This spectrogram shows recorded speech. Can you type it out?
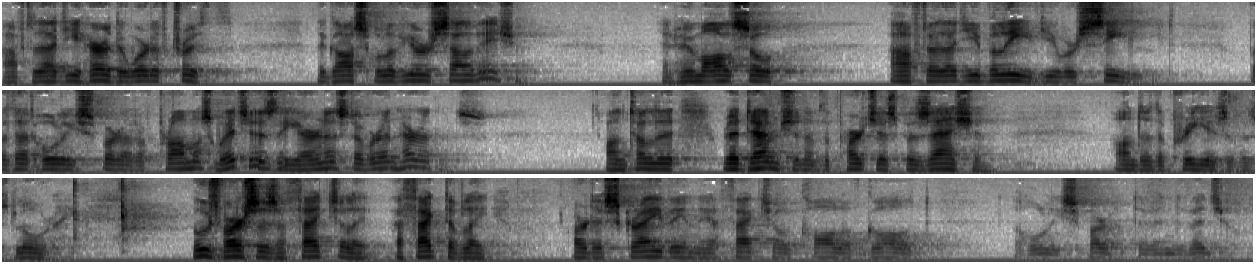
After that ye heard the word of truth, the gospel of your salvation, in whom also, after that ye believed, ye were sealed with that Holy Spirit of promise, which is the earnest of our inheritance, until the redemption of the purchased possession unto the praise of his glory. Those verses effectively, effectively or describing the effectual call of God, the Holy Spirit, to individuals.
